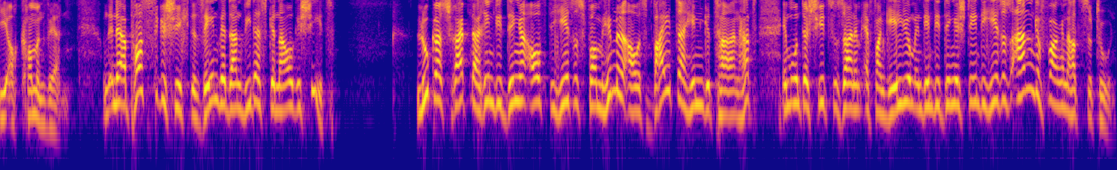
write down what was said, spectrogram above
die auch kommen werden. Und in der Apostelgeschichte sehen wir dann, wie das genau geschieht. Lukas schreibt darin die Dinge auf, die Jesus vom Himmel aus weiterhin getan hat, im Unterschied zu seinem Evangelium, in dem die Dinge stehen, die Jesus angefangen hat zu tun.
